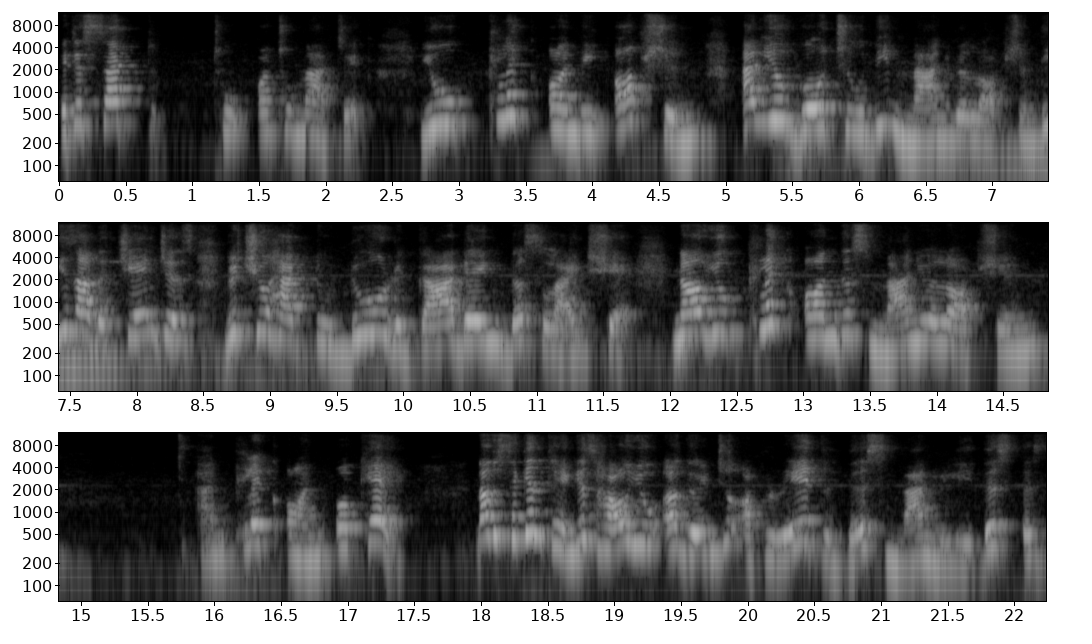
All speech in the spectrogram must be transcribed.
It is set to automatic you click on the option and you go to the manual option. These are the changes which you have to do regarding the slide share. Now you click on this manual option and click on OK. Now, the second thing is how you are going to operate this manually. This is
